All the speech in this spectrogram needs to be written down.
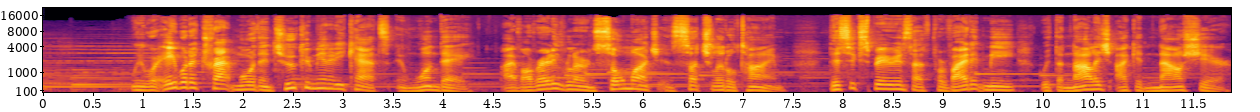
We were able to trap more than two community cats in one day. I've already learned so much in such little time. This experience has provided me with the knowledge I can now share.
